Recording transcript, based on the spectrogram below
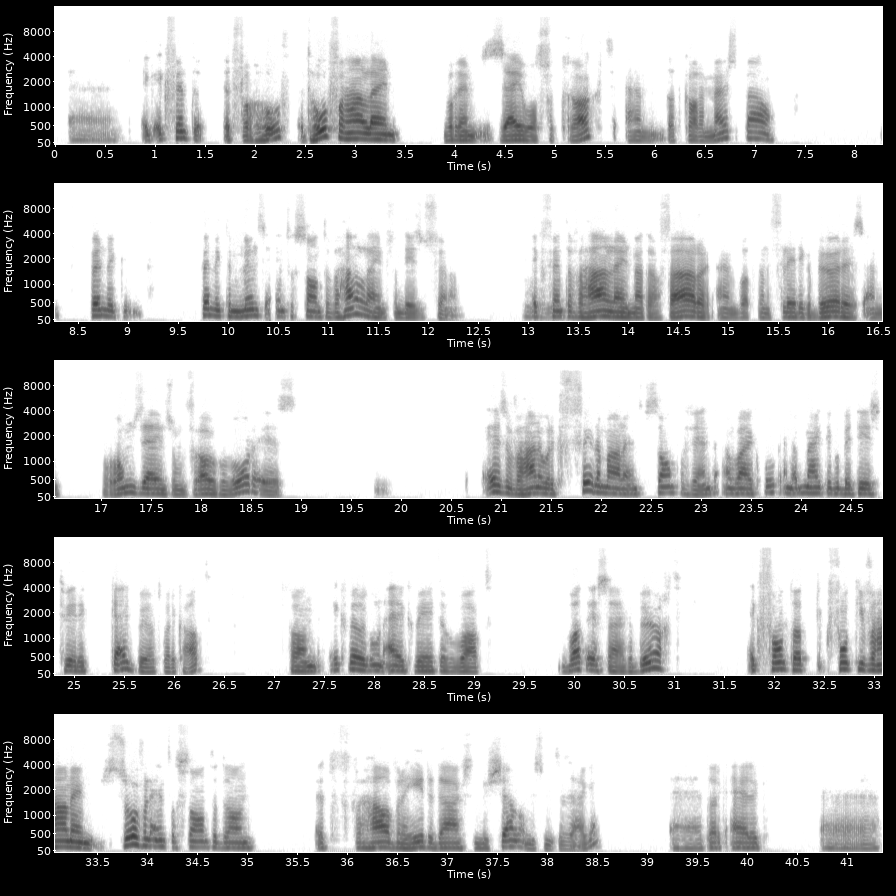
eh, ik, ik vind het, het, verhoofd, het hoofdverhaallijn waarin zij wordt verkracht en dat kat-en-muisspel. Vind ik, vind ik de minst interessante verhaallijn van deze film. Ik vind de verhaallijn met haar vader en wat er in het verleden gebeurd is en waarom zij zo'n vrouw geworden is, is een verhaal wat ik vele malen interessanter vind en waar ik ook, en dat merkte ik ook bij deze tweede kijkbeurt wat ik had, van ik wil gewoon eigenlijk weten wat, wat is er gebeurd. Ik vond, dat, ik vond die verhaallijn zoveel interessanter dan het verhaal van de hedendaagse Michel, om het zo te zeggen, eh, dat ik eigenlijk eh,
